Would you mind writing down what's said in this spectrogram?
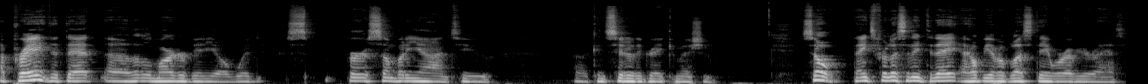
I pray that that uh, little martyr video would spur somebody on to uh, consider the Great Commission. So, thanks for listening today. I hope you have a blessed day wherever you're at.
